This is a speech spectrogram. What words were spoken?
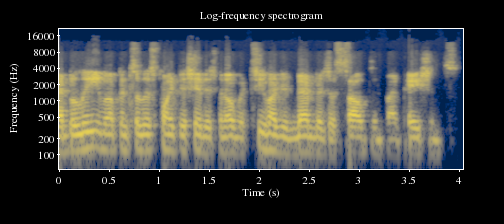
I believe up until this point this year, there's been over 200 members assaulted by patients.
